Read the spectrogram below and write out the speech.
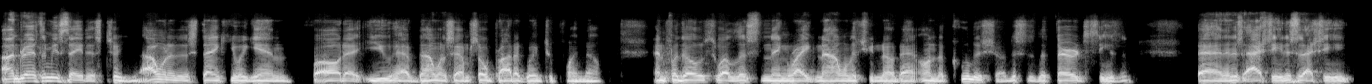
Andres, let me say this to you. I want to just thank you again for all that you have done. I want to say I'm so proud of Green 2.0. And for those who are listening right now, I want to let you know that on the Coolest Show, this is the third season. And it's actually, this is actually,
